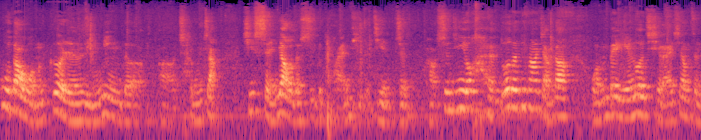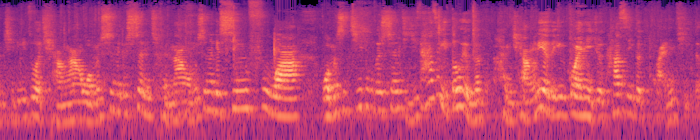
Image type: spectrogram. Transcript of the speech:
顾到我们个人灵命的呃成长，其实神要的是一个团体的见证。好，圣经有很多的地方讲到，我们被联络起来，像整齐的一座墙啊，我们是那个圣城啊，我们是那个心腹啊，我们是基督的身体，其实他这里都有一个很强烈的一个观念，就是它是一个团体的。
